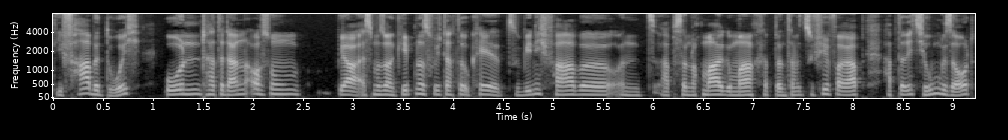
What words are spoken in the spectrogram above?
die Farbe durch und hatte dann auch so ein, ja, erstmal so ein Ergebnis, wo ich dachte, okay, zu wenig Farbe und habe es dann nochmal gemacht, habe dann zu viel verrabt, habe da richtig rumgesaut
